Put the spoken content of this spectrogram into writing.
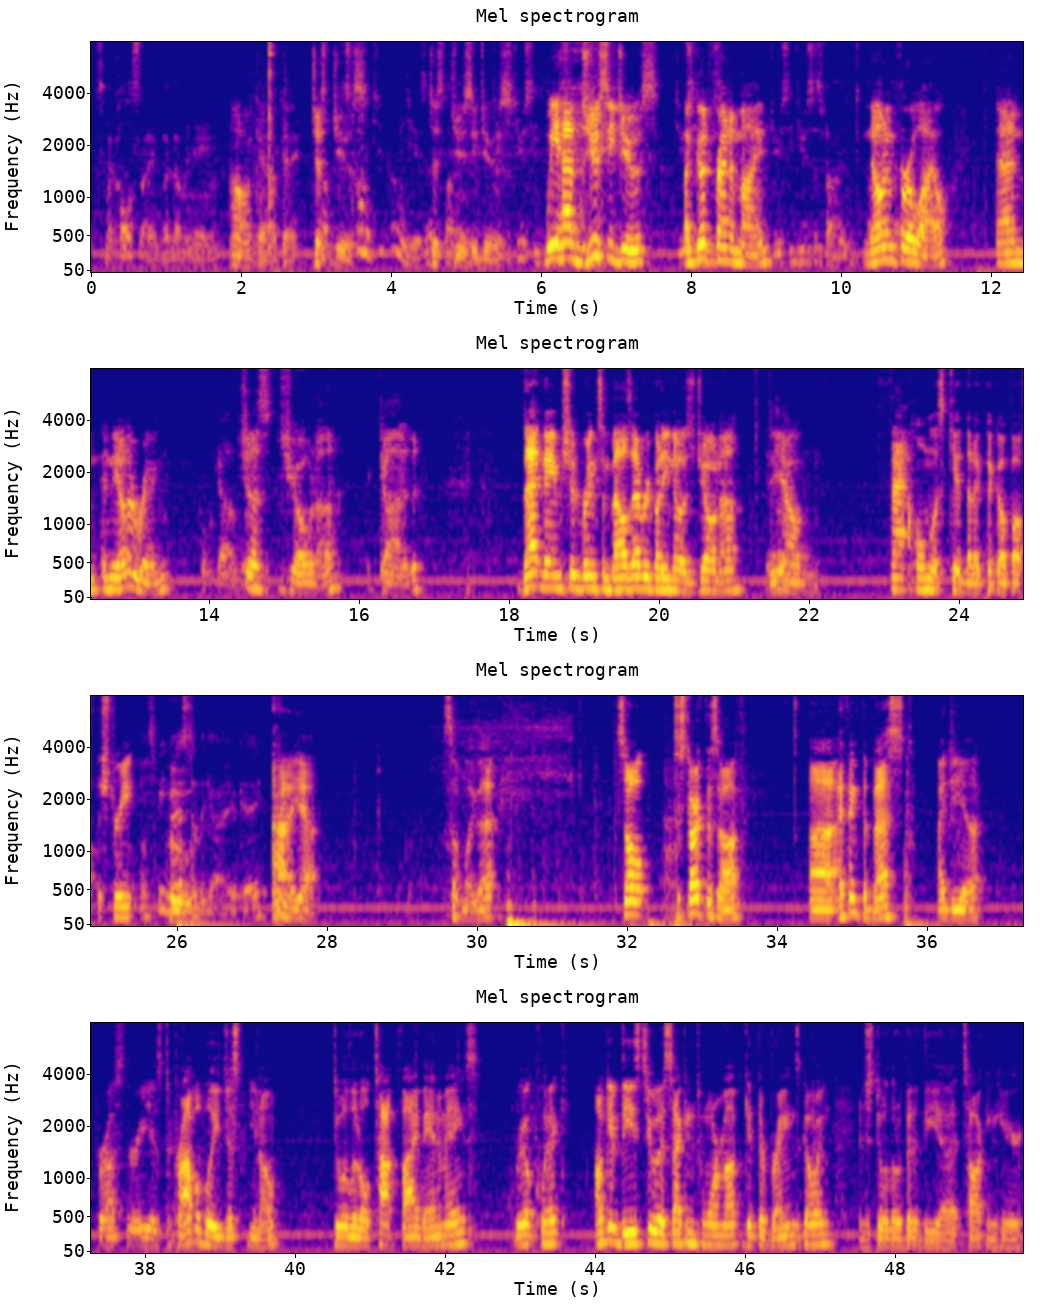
It's my call sign, but not my name. Oh okay okay. Just Oh, juice. call me, call me Juice. Just fine. Juicy Juice. Just Juicy. We have Juicy Juice, a good Juice. friend of mine, Juicy Juice is fine. Known like him that. for a while, and in the other ring, Oh God. what- Just Jonah. God. That name should ring some bells. Everybody knows Jonah, the um fat homeless kid that I pick up off the street. Let's be who- nice to the guy, okay? yeah. Something like that. So, to start this off, uh, I think the best idea for us three is to probably just, you know, do a little top five animes real quick. I'll give these two a second to warm up, get their brains going, and just do a little bit of the uh, talking here.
